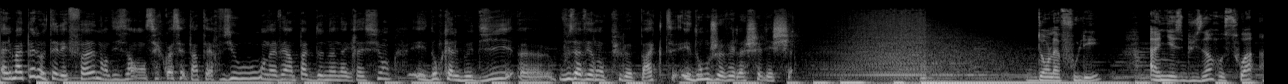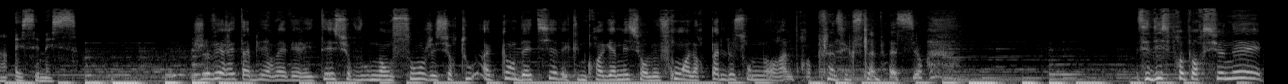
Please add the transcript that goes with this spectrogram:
Elle m'appelle au téléphone en disant C'est quoi cette interview? On avait un pacte de non-agression. Et donc elle me dit euh, Vous avez rompu le pacte et donc je vais lâcher les chiens. Dans la foulée, Agnès Buzyn reçoit un SMS. Je vais rétablir la vérité sur vos mensonges et surtout à Candati avec une croix gammée sur le front. Alors pas de leçon de morale, plein d'exclamations. C'est disproportionné.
